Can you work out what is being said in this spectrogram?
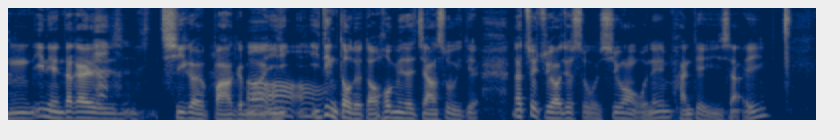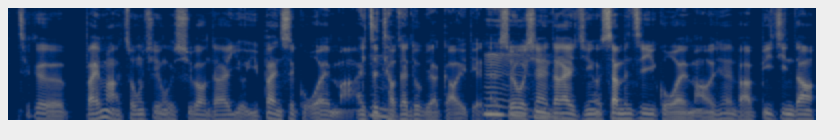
嗯，一年大概七个八个嘛，一一定斗得到。后面再加速一点。那最主要就是，我希望我那天盘点一下，哎，这个白马中间，我希望大概有一半是国外马，哎，这挑战度比较高一点的。所以我现在大概已经有三分之一国外马，我现在把它逼近到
